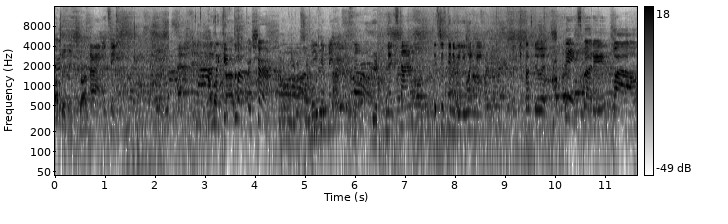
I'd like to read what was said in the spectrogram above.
All Chicken, son. right, let's see. I'm a kick to it for sure. You can make it yourself. Next time, it's just gonna be you and me. Let's do it. Thanks, buddy. Wow.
